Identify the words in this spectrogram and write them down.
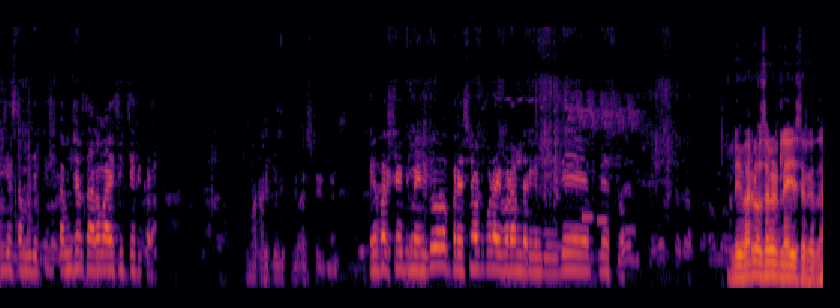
తీసేస్తామని చెప్పి కమిషనర్ సార్ వాయిస్ ఇచ్చారు ఇక్కడ. పేపర్ స్టేట్మెంట్ ప్రెస్ నోట్ కూడా ఇవ్వడం జరిగింది ఇదే ప్లేస్లో. అంటే ఈ ఒకసారి చేశారు కదా?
